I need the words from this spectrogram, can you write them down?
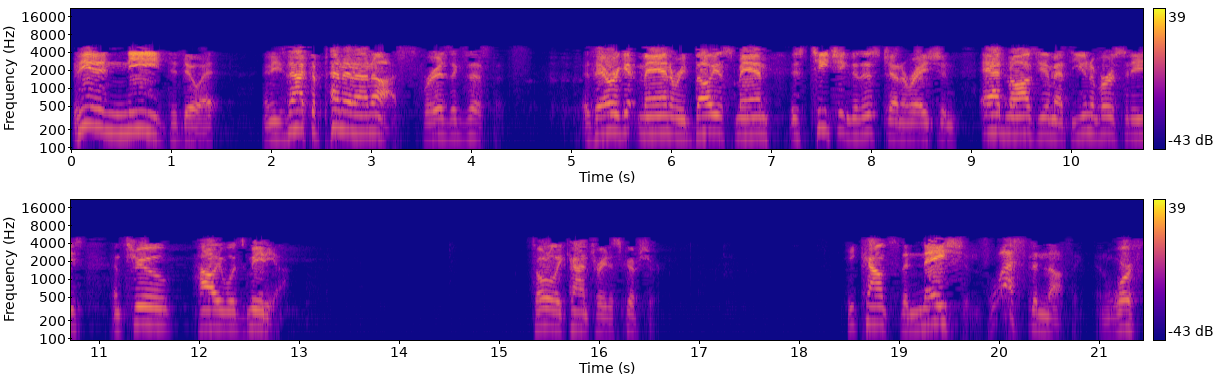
But he didn't need to do it, and he's not dependent on us for his existence. As arrogant man and rebellious man is teaching to this generation ad nauseum at the universities and through Hollywood's media. Totally contrary to Scripture. He counts the nations less than nothing and worthless.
